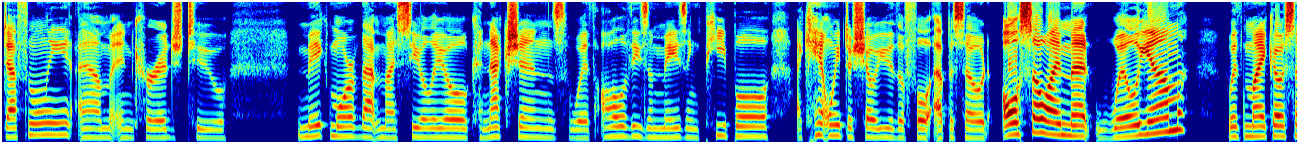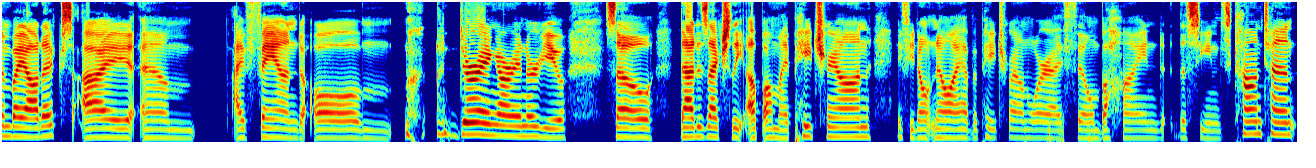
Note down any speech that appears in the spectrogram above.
definitely am encouraged to make more of that mycelial connections with all of these amazing people. I can't wait to show you the full episode. Also, I met William with Mycosymbiotics. I am I fanned um, during our interview. So that is actually up on my Patreon. If you don't know, I have a Patreon where I film behind the scenes content.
